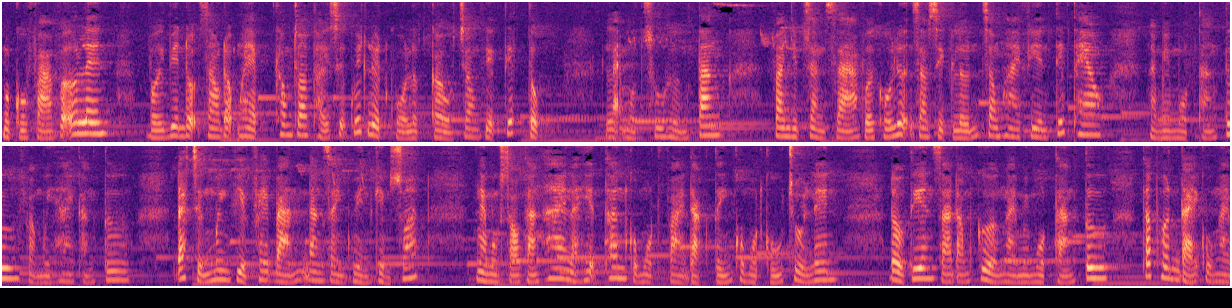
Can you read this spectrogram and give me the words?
Một cú phá vỡ lên với biên độ dao động hẹp không cho thấy sự quyết liệt của lực cầu trong việc tiếp tục lại một xu hướng tăng và nhịp giảm giá với khối lượng giao dịch lớn trong hai phiên tiếp theo ngày 11 tháng 4 và 12 tháng 4 đã chứng minh việc phe bán đang giành quyền kiểm soát. Ngày 6 tháng 2 là hiện thân của một vài đặc tính của một cú trồi lên. Đầu tiên, giá đóng cửa ngày 11 tháng 4 thấp hơn đáy của ngày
